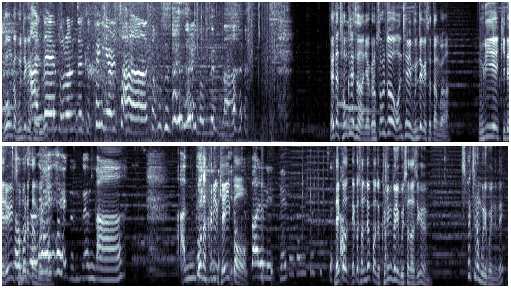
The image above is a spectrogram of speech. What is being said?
무언가 문제가 있었는데 안돼 브론즈 급행 열차 점수 살살 녹는다 일단 정크렛은 아니야. 그럼 솔저 원챔이 문제가 있었단 거야. 우리의 기대를 점수 저버렸단 거지. 살살 녹는다. 안 돼. 어, 나 그림 개 이뻐. 이렇게 빨리 내려가고 싶지. 내거 내 거 전적 봐도 그림 그리고 있어 나 지금. 스펙트럼 그리고 있는데?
